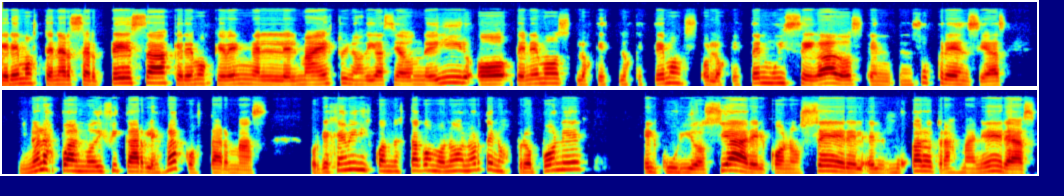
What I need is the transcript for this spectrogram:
queremos tener certezas, queremos que venga el, maestro y nos diga hacia dónde ir, o tenemos los que, los que estemos o los que estén muy cegados en, sus creencias y no las puedan modificar, les va a costar más. Porque Géminis cuando está como nodo norte nos propone el curiosear, el conocer, el buscar otras maneras,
